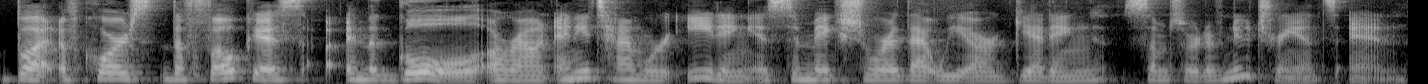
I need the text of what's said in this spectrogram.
But of course, the focus and the goal around any time we're eating is to make sure that we are getting some sort of nutrients in.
